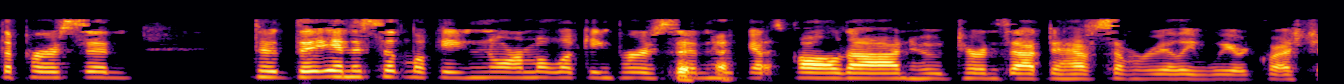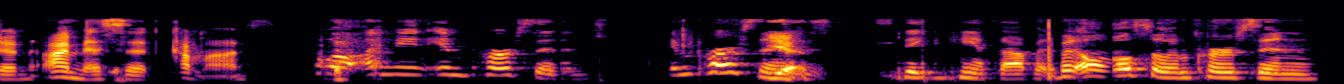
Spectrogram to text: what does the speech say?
the person, the, the innocent looking, normal looking person who gets called on who turns out to have some really weird question? I miss it. Come on. Well, I mean, in person, in person, Yes. they can't stop it, but also in person,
